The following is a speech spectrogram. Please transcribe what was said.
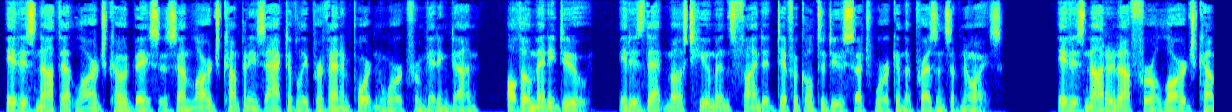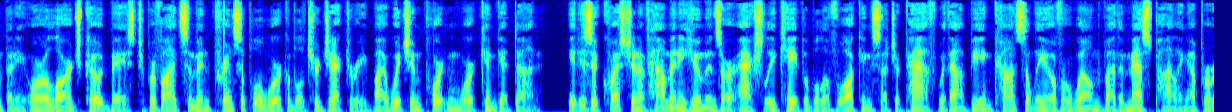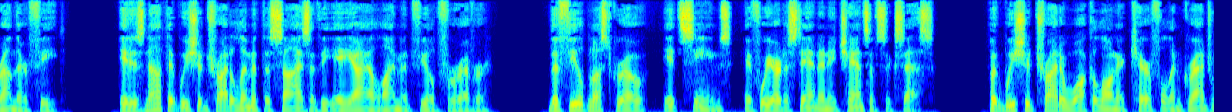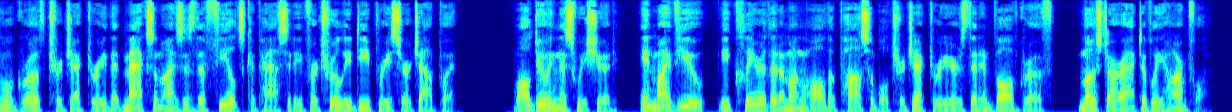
It is not that large codebases and large companies actively prevent important work from getting done, although many do, it is that most humans find it difficult to do such work in the presence of noise. It is not enough for a large company or a large codebase to provide some in principle workable trajectory by which important work can get done. It is a question of how many humans are actually capable of walking such a path without being constantly overwhelmed by the mess piling up around their feet. It is not that we should try to limit the size of the AI alignment field forever. The field must grow, it seems, if we are to stand any chance of success. But we should try to walk along a careful and gradual growth trajectory that maximizes the field's capacity for truly deep research output. While doing this, we should, in my view, be clear that among all the possible trajectories that involve growth, most are actively harmful.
